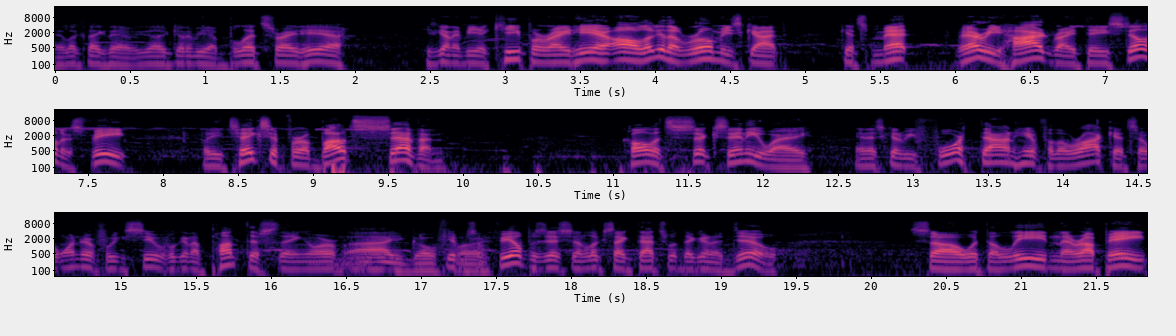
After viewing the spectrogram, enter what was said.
They look like they're, they're going to be a blitz right here. He's going to be a keeper right here. Oh, look at the room he's got. Gets met very hard right there. He's still on his feet, but he takes it for about seven. Call it six anyway, and it's going to be fourth down here for the Rockets. I wonder if we can see if we're going to punt this thing or uh, go give them some field position. It looks like that's what they're going to do. So with the lead and they're up eight,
